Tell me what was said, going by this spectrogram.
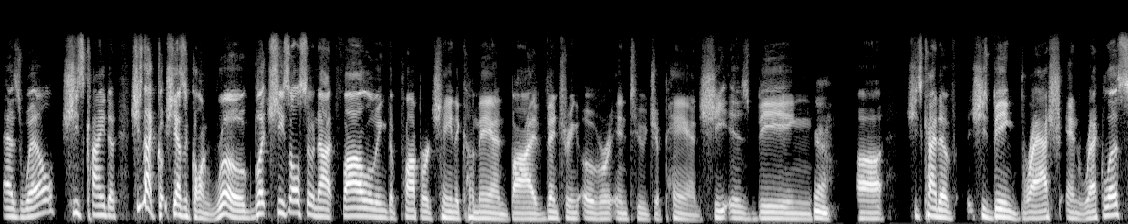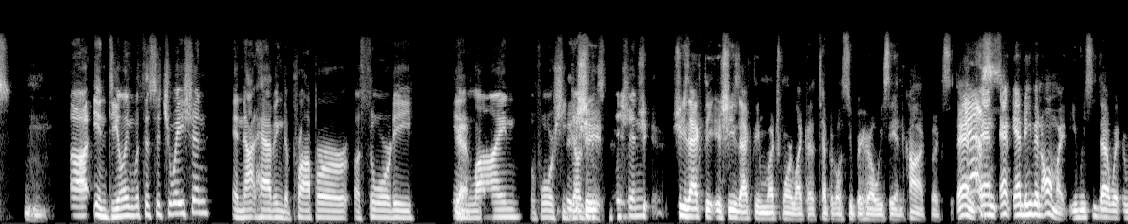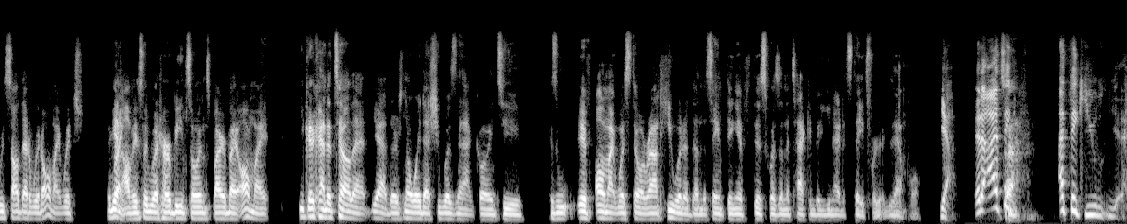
as well. She's kind of, she's not, she hasn't gone rogue, but she's also not following the proper chain of command by venturing over into Japan. She is being, Yeah. uh, she's kind of, she's being brash and reckless Mhm. uh, in dealing with the situation and not having the proper authority in Yeah. line before she does She- this mission. She, she's acting. She's acting much more like a typical superhero we see in comic books, and Yes! and, and and even All Might. We see that. With, we saw that with All Might, which again, Right. obviously, with her being so inspired by All Might, you could kind of tell that. Yeah, there's no way that she was not going to. Because if All Might was still around, he would have done the same thing if this was an attack in the United States, for example. Yeah. And I think Uh, I think you yeah,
